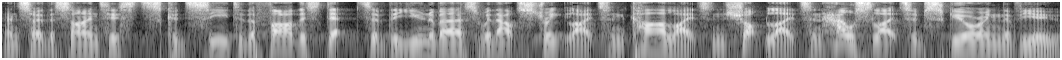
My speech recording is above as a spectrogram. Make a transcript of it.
and so the scientists could see to the farthest depths of the universe without streetlights and car lights and shop lights and house lights obscuring the view.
